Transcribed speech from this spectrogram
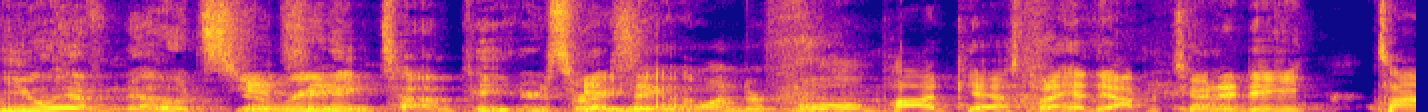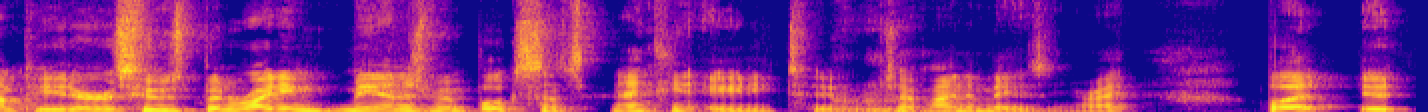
you have notes. You're reading a- Tom Peters right It's now. a wonderful podcast, but I had the opportunity. Tom Peters, who's been writing management books since 1982, which I find amazing, right? But it,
